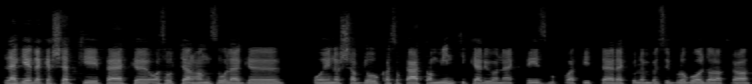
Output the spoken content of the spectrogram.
legérdekesebb képek, az ott elhangzó leg poénosabb dolgok azok által mind kikerülnek Facebookra, Twitterre, különböző blogoldalakra,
